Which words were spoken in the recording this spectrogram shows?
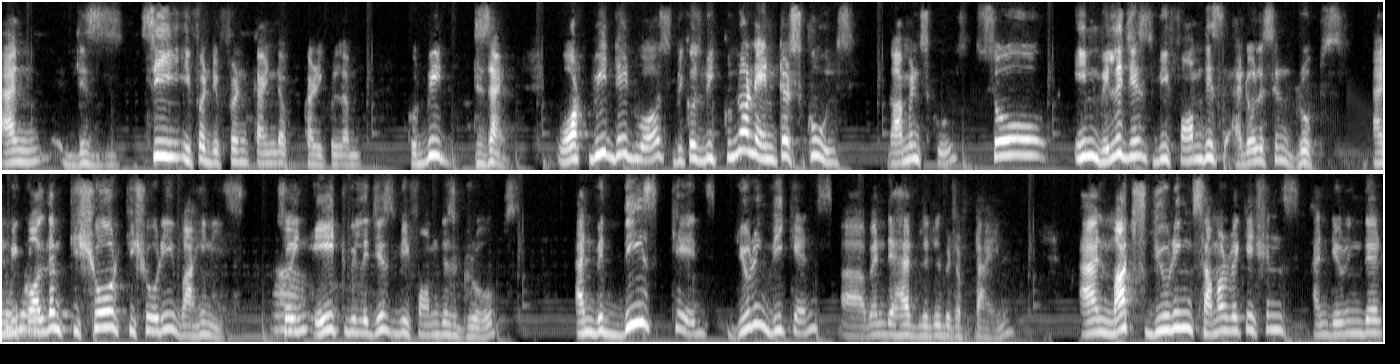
and dis- see if a different kind of curriculum could be designed. What we did was because we could not enter schools government schools so in villages we form these adolescent groups and we Mhm. call them kishore kishori vahinis so Ah. in eight villages we form these groups and with these kids during weekends uh, when they had little bit of time and much during summer vacations and during their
